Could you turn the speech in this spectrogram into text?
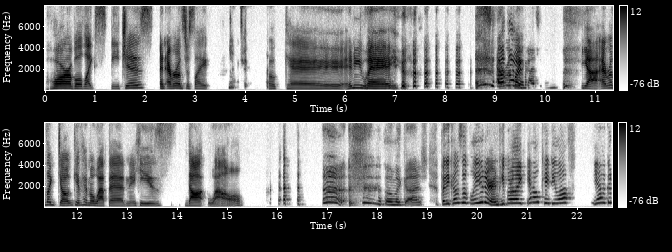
horrible like speeches. And everyone's just like, okay, anyway. everyone's like, yeah, everyone's like, don't give him a weapon. He's not well. oh my gosh. But he comes up later and people are like, yeah, okay, Dilaf. You have a good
